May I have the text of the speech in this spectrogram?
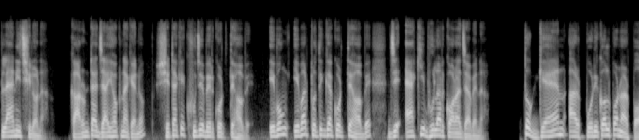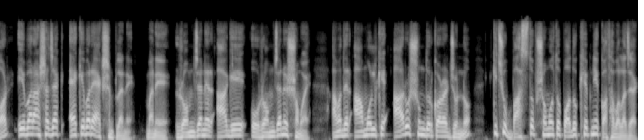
প্ল্যানই ছিল না? কারণটা যাই হোক না কেন, সেটাকে খুঁজে বের করতে হবে এবং এবার প্রতিজ্ঞা করতে হবে যে একই ভুল আর করা যাবে না। তো জ্ঞান আর পরিকল্পনার পর এবার আসা যাক একেবারে অ্যাকশন প্ল্যানে মানে রমজানের আগে ও রমজানের সময় আমাদের আমলকে আরও সুন্দর করার জন্য কিছু বাস্তবসম্মত পদক্ষেপ নিয়ে কথা বলা যাক।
